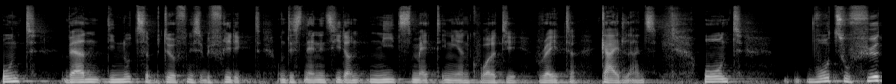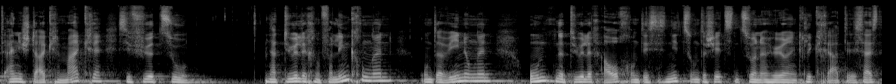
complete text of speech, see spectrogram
und werden die Nutzerbedürfnisse befriedigt. Und das nennen sie dann Needs Met in ihren Quality Rater Guidelines. Und wozu führt eine starke Marke? Sie führt zu natürlichen Verlinkungen und Erwähnungen und natürlich auch, und das ist nicht zu unterschätzen, zu einer höheren Klickrate. Das heißt,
